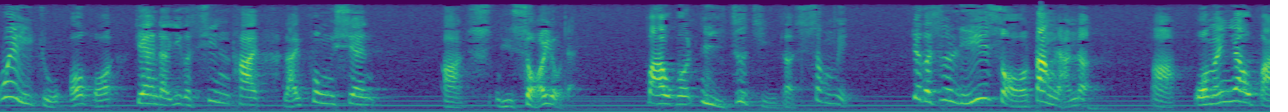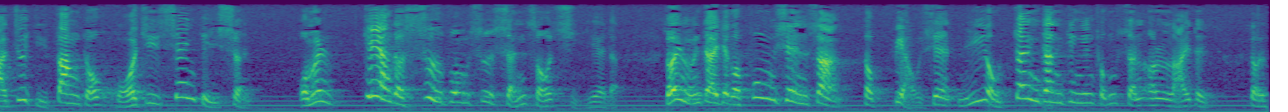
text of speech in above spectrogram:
为主而活这样的一个心态来奉献啊，你所有的，包括你自己的生命。这个是理所当然的啊！我们要把自己当作活祭献给神，我们这样的侍奉是神所喜悦的。所以，我们在这个奉献上的表现，你有真真正正从神而来的的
